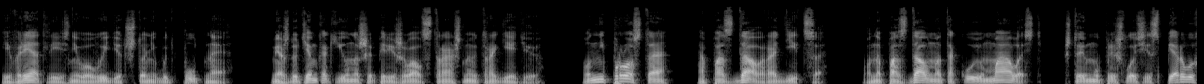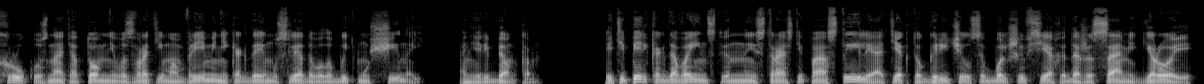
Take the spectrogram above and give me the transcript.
и вряд ли из него выйдет что-нибудь путное, между тем, как юноша переживал страшную трагедию. Он не просто опоздал родиться, он опоздал на такую малость, что ему пришлось из первых рук узнать о том невозвратимом времени, когда ему следовало быть мужчиной, а не ребенком. И теперь, когда воинственные страсти поостыли, а те, кто горячился больше всех, и даже сами герои,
